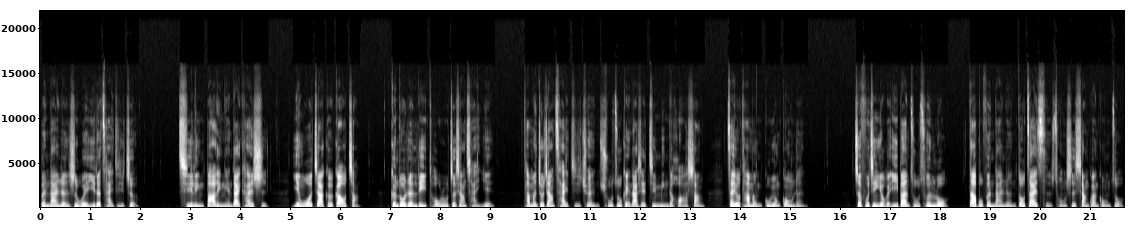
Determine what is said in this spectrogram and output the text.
本南人是唯一的采集者。七零八零年代开始，燕窝价格高涨，更多人力投入这项产业，他们就将采集权出租给那些精明的华商，再由他们雇佣工人。这附近有个伊班族村落，大部分男人都在此从事相关工作。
